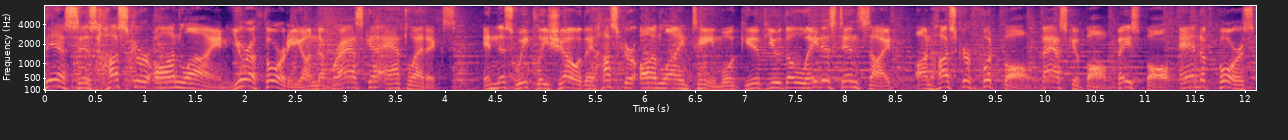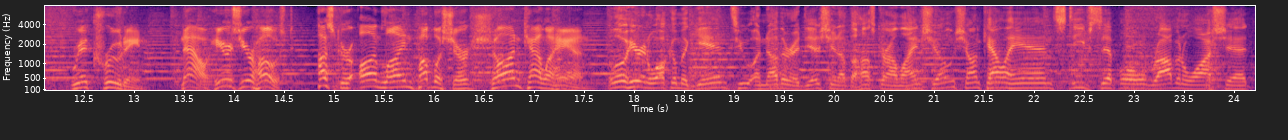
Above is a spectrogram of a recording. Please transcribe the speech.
This is Husker Online, your authority on Nebraska athletics. In this weekly show, the Husker Online team will give you the latest insight on Husker football, basketball, baseball, and of course, recruiting. Now, here's your host, Husker Online publisher Sean Callahan. Hello, here, and welcome again to another edition of the Husker Online Show. Sean Callahan, Steve Sipple, Robin Washut.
